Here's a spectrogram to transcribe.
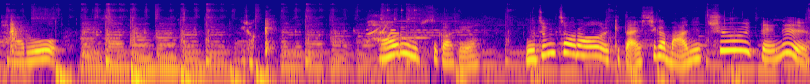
바로 이렇게 바로 흡수가 돼요. 요즘처럼 이렇게 날씨가 많이 추울 때는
